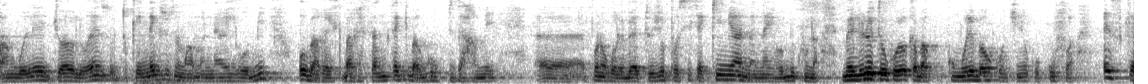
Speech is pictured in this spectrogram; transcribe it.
angolais Joao Lorenzo tokendaki susu na Nairobi oyo bares- baresangisaki bagroupes armés mpona kolobela toujours processus ya kimia na Nairobi kuna mais lelo tokoyoka bacongolais bakocontinue kokufa est ce que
